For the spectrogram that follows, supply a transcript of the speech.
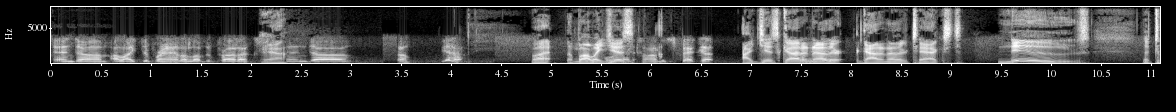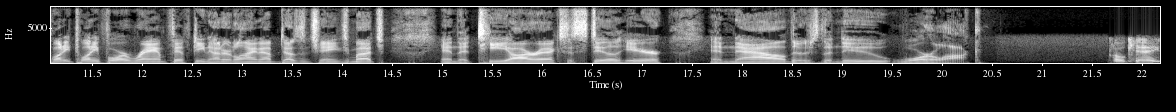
And um, I like the brand. I love the products. Yeah. And uh, so yeah. Well, well, we just up. I just got another got another text. News. The 2024 Ram 1500 lineup doesn't change much, and the TRX is still here. And now there's the new Warlock. Okay,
